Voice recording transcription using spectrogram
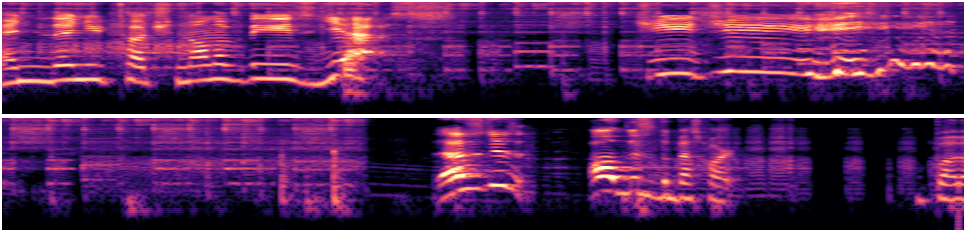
and then you touch none of these. Yes. GG. That's just. Oh, this is the best part. I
